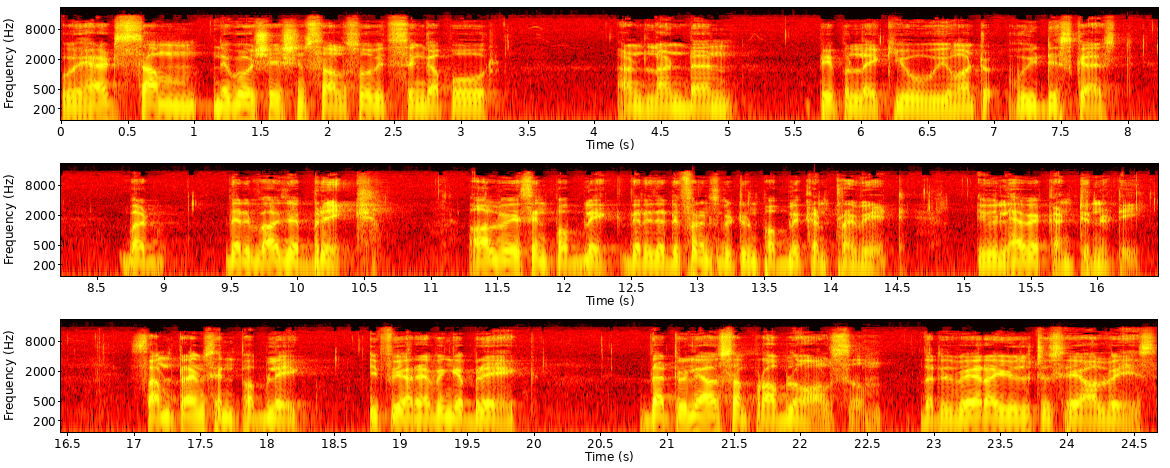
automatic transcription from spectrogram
We had some negotiations also with Singapore and London. People like you, we want to, we discussed, but there was a break. Always in public, there is a difference between public and private. You will have a continuity. Sometimes in public, if you are having a break, that will have some problem also. That is where I used to say always,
